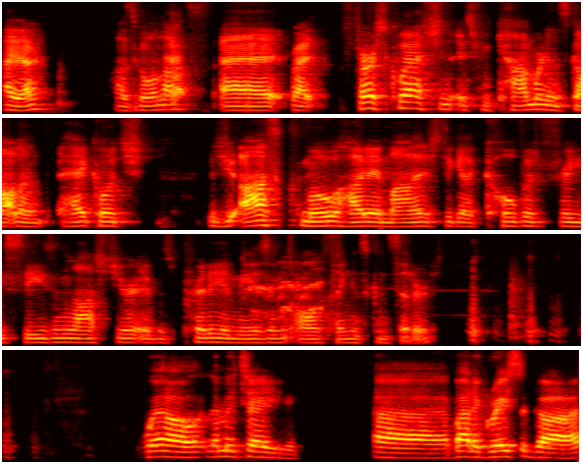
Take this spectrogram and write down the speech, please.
Hi there. How's it going, lads? Uh, right. First question is from Cameron in Scotland. Head coach, would you ask Mo how they managed to get a COVID-free season last year? It was pretty amazing, all things considered. Well, let me tell you, uh, by the grace of God,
